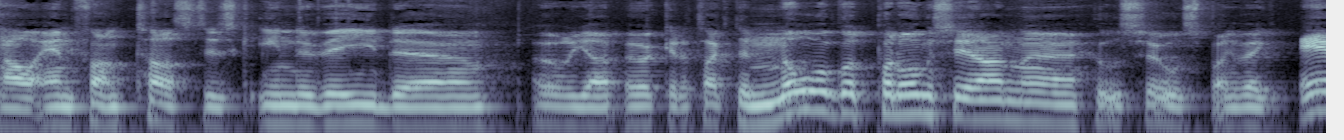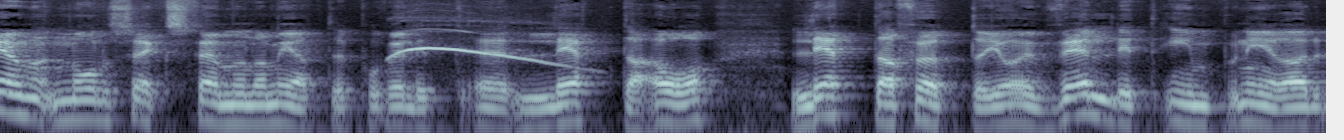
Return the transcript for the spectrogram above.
Ja, en fantastisk individ. Eh, Örjan ökade takten något på långsidan. Who sprang iväg 1.06 500 meter på väldigt lätta, ja, lätta fötter. Jag är väldigt imponerad.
